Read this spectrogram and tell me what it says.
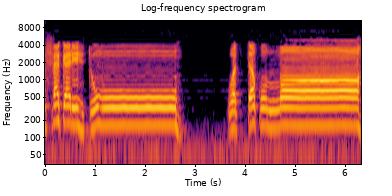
فكرهتموه واتقوا الله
